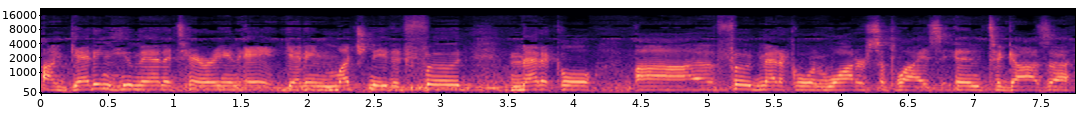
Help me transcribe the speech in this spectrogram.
on getting humanitarian aid, getting much needed food, medical, uh, food, medical, and water supplies into Gaza.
